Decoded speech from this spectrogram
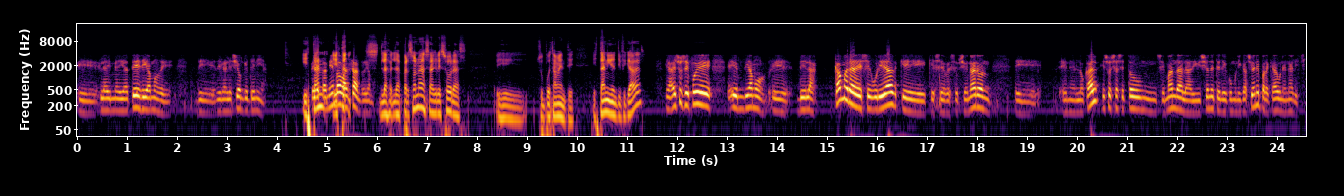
eh, la inmediatez, digamos, de, de, la lesión que tenía. Y están, también va avanzando, digamos. Las, personas agresoras, supuestamente, ¿están identificadas? Eso se fue, eh, digamos, eh, de las cámaras de seguridad que, se recepcionaron eh, en el local, eso se hace todo un, se manda a la división de telecomunicaciones para que haga un análisis.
